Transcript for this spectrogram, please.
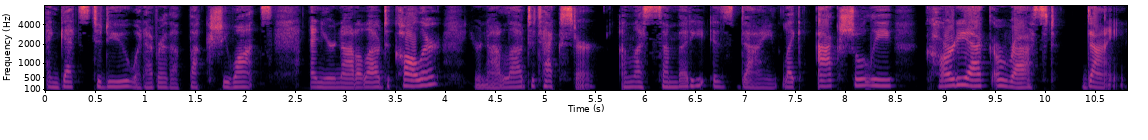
and gets to do whatever the fuck she wants. And you're not allowed to call her. You're not allowed to text her unless somebody is dying, like actually cardiac arrest dying.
